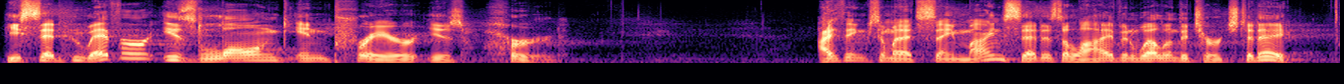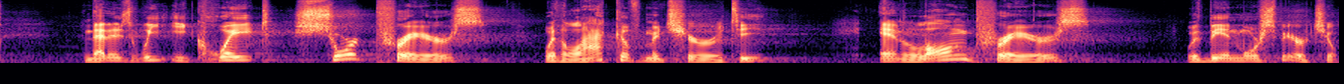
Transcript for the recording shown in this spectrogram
He said, Whoever is long in prayer is heard. I think some of that same mindset is alive and well in the church today. And that is, we equate short prayers with lack of maturity and long prayers with being more spiritual.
